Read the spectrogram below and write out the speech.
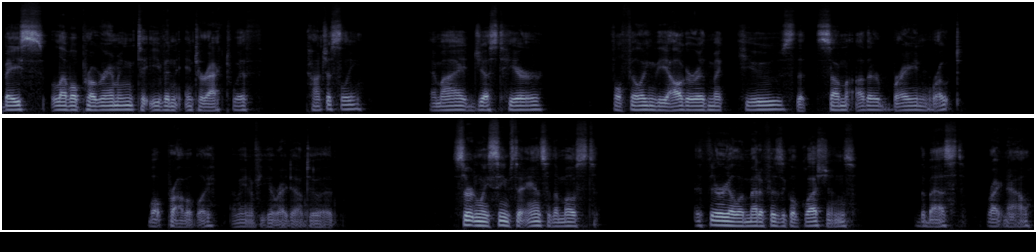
base level programming to even interact with consciously? Am I just here fulfilling the algorithmic cues that some other brain wrote? Well, probably. I mean, if you get right down to it. Certainly seems to answer the most ethereal and metaphysical questions the best right now.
